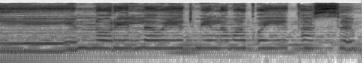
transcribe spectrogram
ይኖር የለው የዕድሜን ለማቆየት ታስቦ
